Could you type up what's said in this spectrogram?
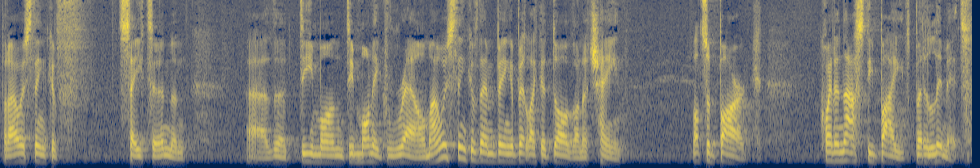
But I always think of Satan and uh, the demon, demonic realm. I always think of them being a bit like a dog on a chain. Lots of bark, quite a nasty bite, but a limit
